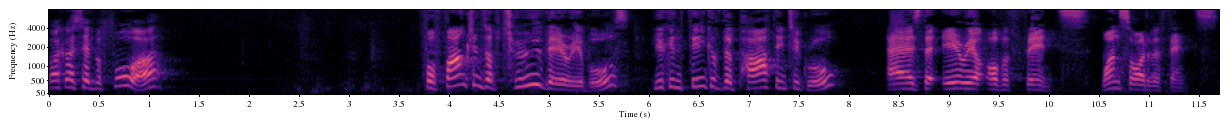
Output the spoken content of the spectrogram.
like I said before, for functions of two variables, you can think of the path integral as the area of a fence, one side of a fence.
